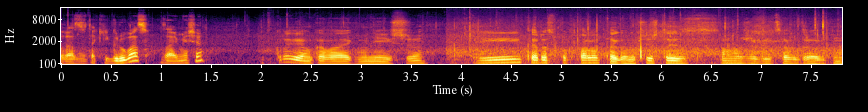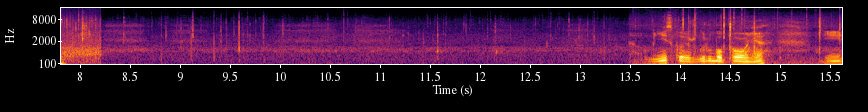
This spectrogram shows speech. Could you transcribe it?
Od razu taki grubas zajmie się. Kroiłem kawałek mniejszy i teraz podpalam tego. No przecież to jest sama żywica w drewnie. Ognisko już grubo płonie i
